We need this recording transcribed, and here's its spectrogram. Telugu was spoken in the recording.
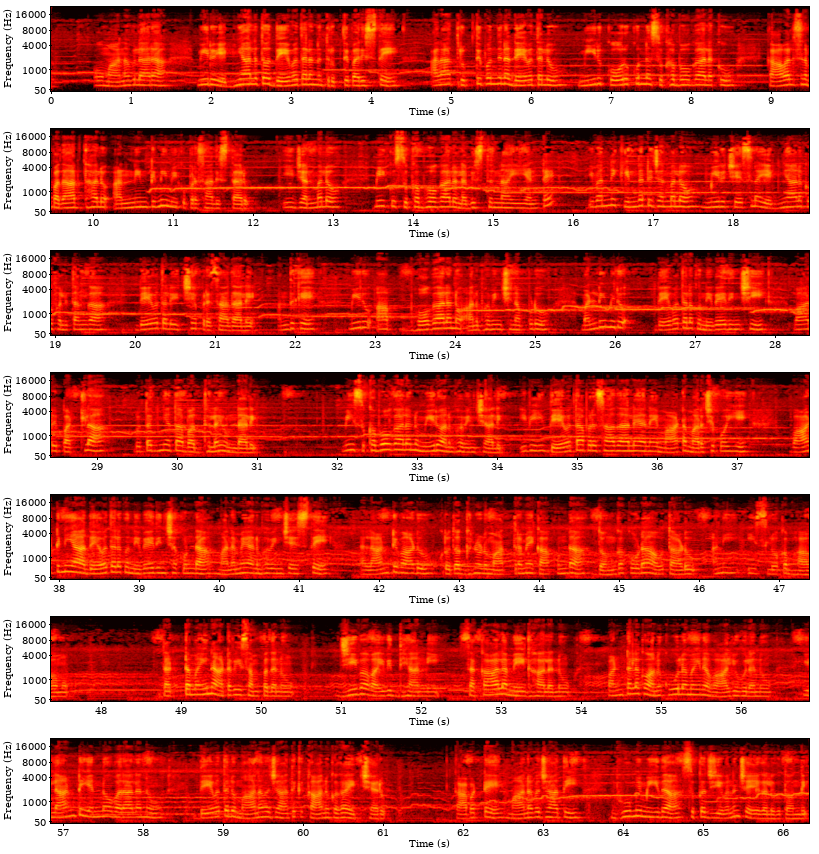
ఓ మానవులారా మీరు యజ్ఞాలతో దేవతలను తృప్తిపరిస్తే అలా తృప్తి పొందిన దేవతలు మీరు కోరుకున్న సుఖభోగాలకు కావలసిన పదార్థాలు అన్నింటినీ మీకు ప్రసాదిస్తారు. ఈ జన్మలో మీకు సుఖభోగాలు లభిస్తున్నాయి అంటే ఇవన్నీ కిందటి జన్మలో మీరు చేసిన యజ్ఞాలకు ఫలితంగా దేవతలు ఇచ్చే ప్రసాదాలే. అందుకే మీరు ఆ భోగాలను అనుభవించినప్పుడు మళ్ళీ మీరు దేవతలకు నివేదించి వారి పట్ల కృతజ్ఞతాబద్ధులై ఉండాలి. మీ సుఖభోగాలను మీరు అనుభవించాలి. ఇవి దేవతా ప్రసాదాలే అనే మాట మరచిపోయి వాటిని ఆ దేవతలకు నివేదించకుండా మనమే అనుభవించేస్తే అలాంటివాడు కృతజ్ఞుడు మాత్రమే కాకుండా దొంగ కూడా అవుతాడు అని ఈ శ్లోక భావము. దట్టమైన అటవీ సంపదను జీవ వైవిధ్యాన్ని సకాల మేఘాలను పంటలకు అనుకూలమైన వాయువులను ఇలాంటి ఎన్నో వరాలను దేవతలు మానవ జాతికి కానుకగా ఇచ్చారు. కాబట్టే మానవజాతి భూమి మీద సుఖజీవనం చేయగలుగుతోంది.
